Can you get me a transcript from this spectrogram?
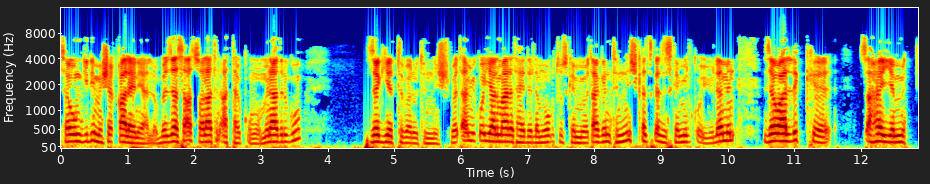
ሰው እንግዲህ መሸቃ ላይ ነው ያለው። በዛ ሰዓት ሶላትን አታቁሙ። ምን አድርጉ? ዘግየት ትበሉ ትንሽ። በጣም ይቆያል ማለት አይደለም ወቅቱ እስከሚወጣ ግን ትንሽ ቀዝቀዝ እስከሚል ቆዩ። ለምን? ዘዋል ልክ ፀሐይ የምት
